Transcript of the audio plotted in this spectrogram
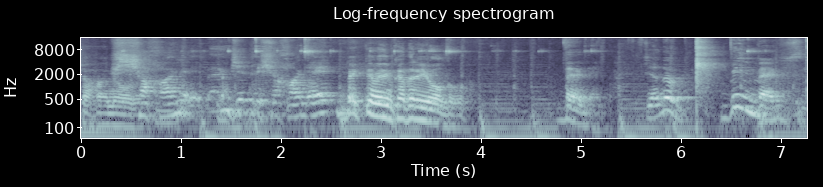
Şahane oldu. Şahane. Bence de şahane. Beklemediğim kadar iyi oldu bu. Böyle. Canım bilmezsin.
